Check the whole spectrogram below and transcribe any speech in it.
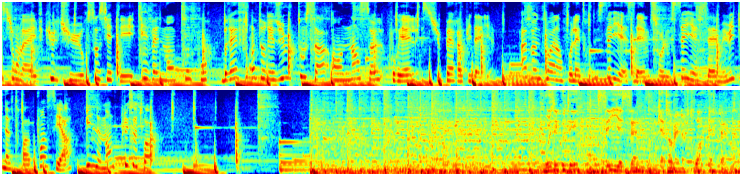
sessions live, culture, société, événements, concours. Bref, on te résume tout ça en un seul courriel super rapide à lire. Abonne-toi à l'infolettre de CISM sur le CISM893.ca. Il ne manque plus que toi. Vous écoutez CISM 89.3 FM.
